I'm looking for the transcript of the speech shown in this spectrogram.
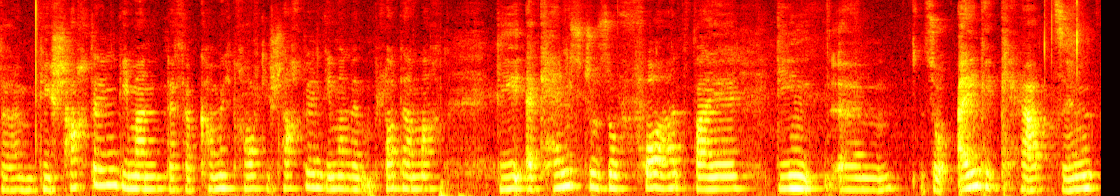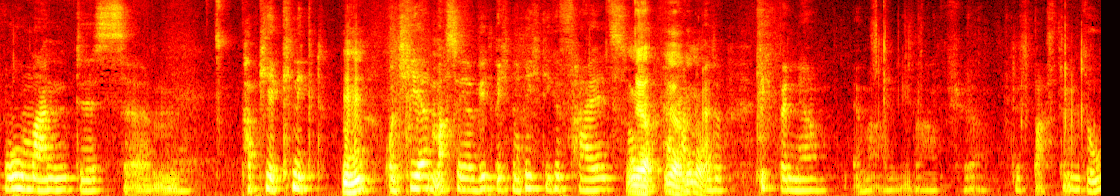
ähm, die Schachteln, die man, deshalb komme ich drauf, die Schachteln, die man mit dem Plotter macht, die erkennst du sofort, weil die ähm, so eingekerbt sind, wo man das ähm, Papier knickt. Und hier machst du ja wirklich eine richtige Falz. so Ja, ja, genau. Also ich bin ja immer lieber für das Basteln so.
